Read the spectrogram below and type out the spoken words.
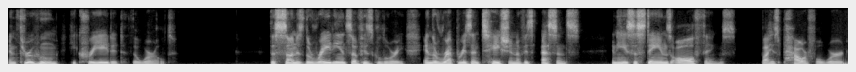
and through whom he created the world. The Son is the radiance of his glory and the representation of his essence, and he sustains all things by his powerful word.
